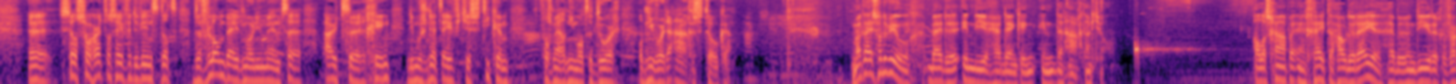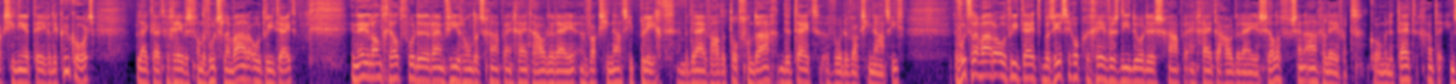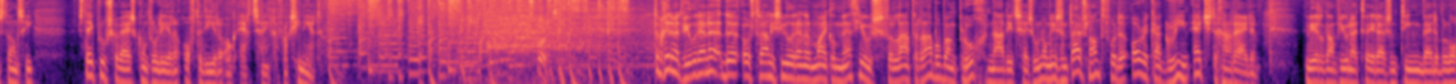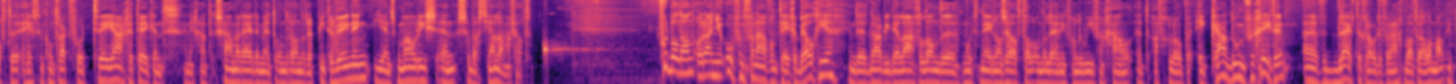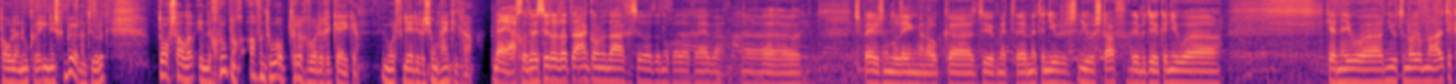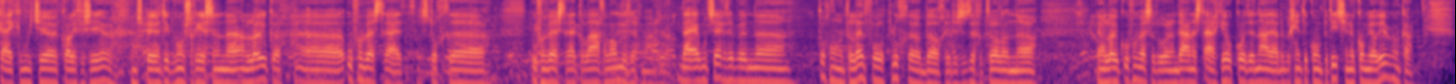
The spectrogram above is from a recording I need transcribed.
zelfs zo hard was even de wind dat de vlam bij het monument uitging. die moest net eventjes stiekem, volgens mij had niemand het door, opnieuw worden aangestoken. Matthijs van der Wiel bij de Indië-herdenking in Den Haag. Dankjewel. Alle schapen- en geitenhouderijen hebben hun dieren gevaccineerd tegen de Q-koorts. Blijkt uit gegevens van de Voedsel- en Warenautoriteit. In Nederland geldt voor de ruim 400 schapen- en geitenhouderijen een vaccinatieplicht. En bedrijven hadden tot vandaag de tijd voor de vaccinaties. De Voedsel- en Warenautoriteit baseert zich op gegevens die door de schapen- en geitenhouderijen zelf zijn aangeleverd. Komende tijd gaat de instantie steekproefsgewijs controleren of de dieren ook echt zijn gevaccineerd. Sport. Te beginnen met wielrennen. De Australische wielrenner Michael Matthews verlaat de Rabobank-ploeg na dit seizoen... om in zijn thuisland voor de Orica Green Edge te gaan rijden. De wereldkampioen uit 2010 bij de belofte heeft een contract voor twee jaar getekend. En hij gaat samenrijden met onder andere Pieter Wening, Jens Maurice en Sebastian Langeveld. Voetbal dan. Oranje oefent vanavond tegen België. In de derby der lage landen moet Nederland zelf al onder leiding van Louis van Gaal het afgelopen EK doen vergeten. Uh, het blijft de grote vraag wat er allemaal in Polen en Oekraïne is gebeurd natuurlijk. Toch zal er in de groep nog af en toe op terug worden gekeken. U wordt verdediger John Heitinga. Nee, ja, goed, we zullen dat de aankomende dagen zullen we het er nog wel over hebben. Uh, spelers onderling, maar ook uh, natuurlijk met, met de nieuwe, nieuwe staf. We hebben natuurlijk een nieuwe ja, een nieuw, uh, nieuw toernooi om naar uit te kijken. Moet je kwalificeren. We spelen natuurlijk woensdag eerst een, eh, een leuke uh, oefenwedstrijd. Het is toch de oefenwedstrijd de lage landen, zeg maar. Nou, ik moet zeggen, ze hebben een, toch wel een talentvolle ploeg, België. Dus het is echt wel een ja, een leuke oefenwedstrijd worden. En daarna is het eigenlijk heel kort daarna, ja, dan begint de competitie en dan kom je alweer bij elkaar.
